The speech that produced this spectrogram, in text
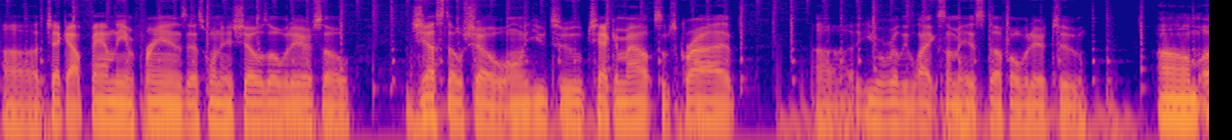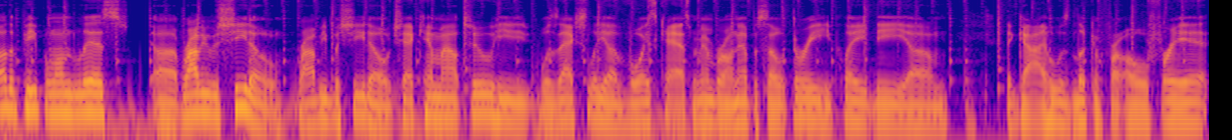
Uh, check out Family and Friends. That's one of his shows over there. So Justo Show on YouTube. Check him out. Subscribe. Uh, you'll really like some of his stuff over there too. Um, other people on the list, uh, Robbie Bushido. Robbie Bushido, check him out too. He was actually a voice cast member on episode three. He played the um, the guy who was looking for old Fred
